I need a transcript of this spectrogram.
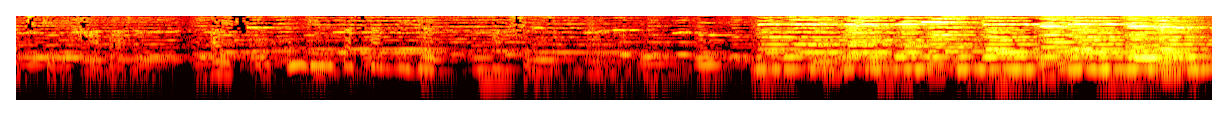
աչքերի խավարը։ Այս տոկուն երիտասարդի հետ արժե Ինչպես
